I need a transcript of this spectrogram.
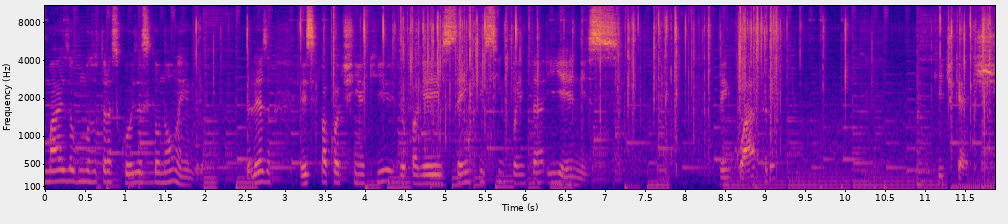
mais algumas outras coisas que eu não lembro, beleza? Esse pacotinho aqui eu paguei 150 ienes. Vem 4 Kit Kat.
